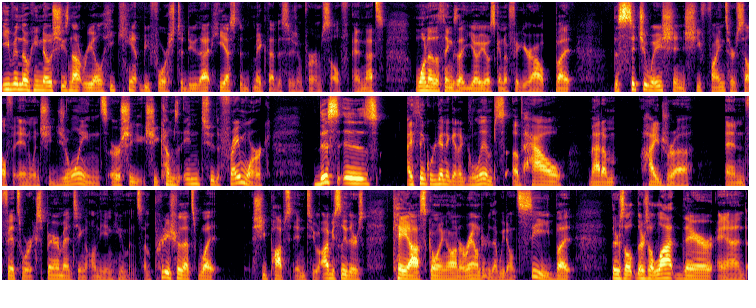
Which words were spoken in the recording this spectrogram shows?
even though he knows she's not real, he can't be forced to do that. He has to make that decision for himself. And that's one of the things that Yo-Yo is going to figure out. But the situation she finds herself in when she joins or she, she comes into the framework, this is, I think we're going to get a glimpse of how Madam Hydra and Fitz were experimenting on the Inhumans. I'm pretty sure that's what she pops into. Obviously, there's chaos going on around her that we don't see, but there's a, there's a lot there, and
